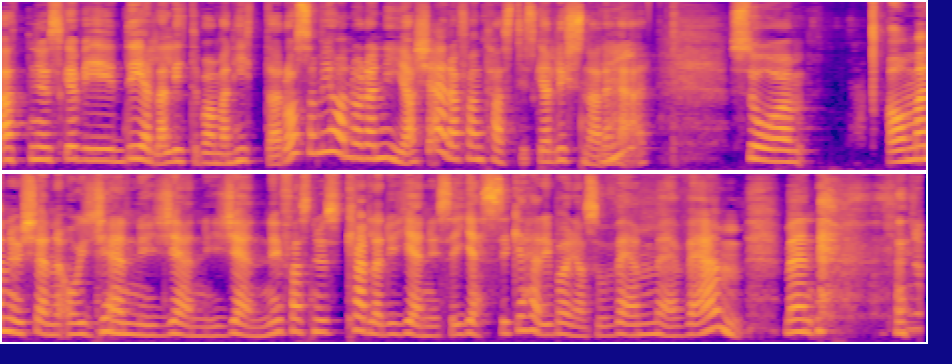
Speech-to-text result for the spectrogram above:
att nu ska vi dela lite var man hittar oss, om vi har några nya kära fantastiska lyssnare här. Så om man nu känner, oj Jenny, Jenny, Jenny, fast nu kallade ju Jenny sig Jessica här i början, så vem är vem? Men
